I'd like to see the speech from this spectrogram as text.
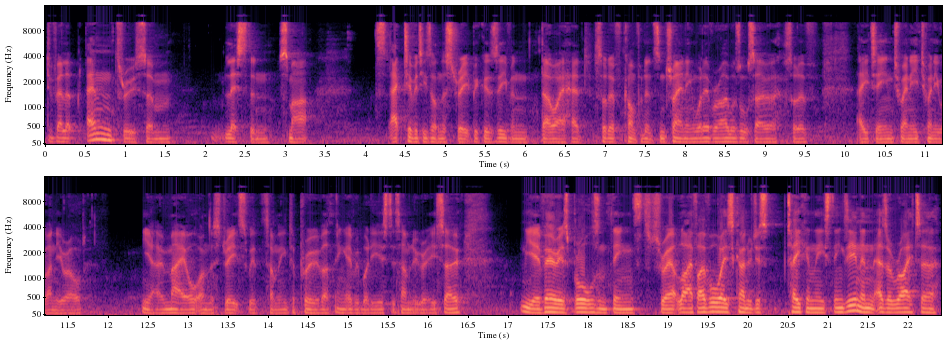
developed, and through some less than smart activities on the street, because even though I had sort of confidence and training, whatever, I was also a sort of 18, 20, 21 year old, you know, male on the streets with something to prove. I think everybody is to some degree. So yeah, various brawls and things throughout life. I've always kind of just taken these things in, and as a writer,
